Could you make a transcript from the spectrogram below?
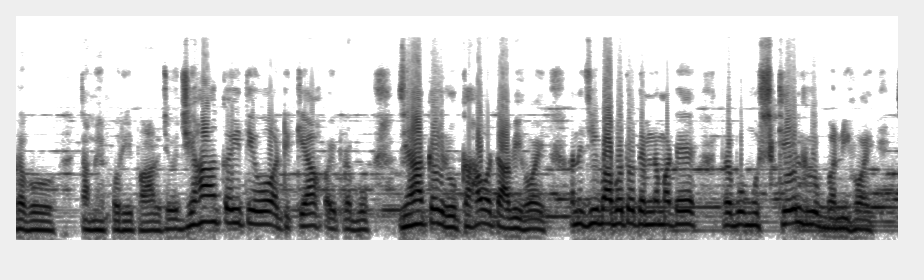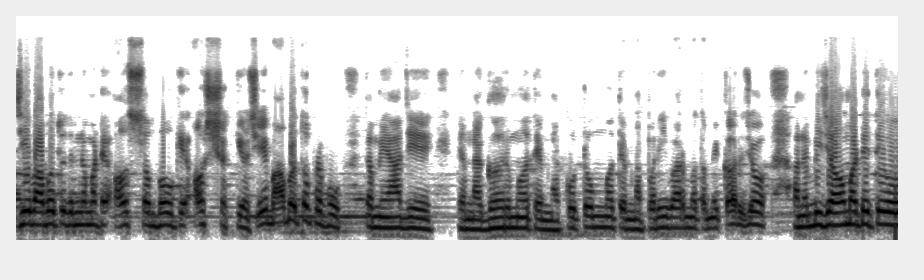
પ્રભુ તમે પૂરી પાડજો જ્યાં કંઈ તેઓ અટક્યા હોય પ્રભુ, જ્યાં કંઈ રૂકાવટ આવી હોય અને જે બાબતો તેમના માટે પ્રભુ મુશ્કેલ રૂપ બની હોય, જે બાબતો તેમના માટે અસંભવ કે અશક્ય છે, એ બાબતો પ્રભુ તમે આજે તેમના ઘરમાં, તેમના કુટુંબમાં, તેમના પરિવારમાં તમે કરજો. અને બીજાઓ માટે તેઓ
